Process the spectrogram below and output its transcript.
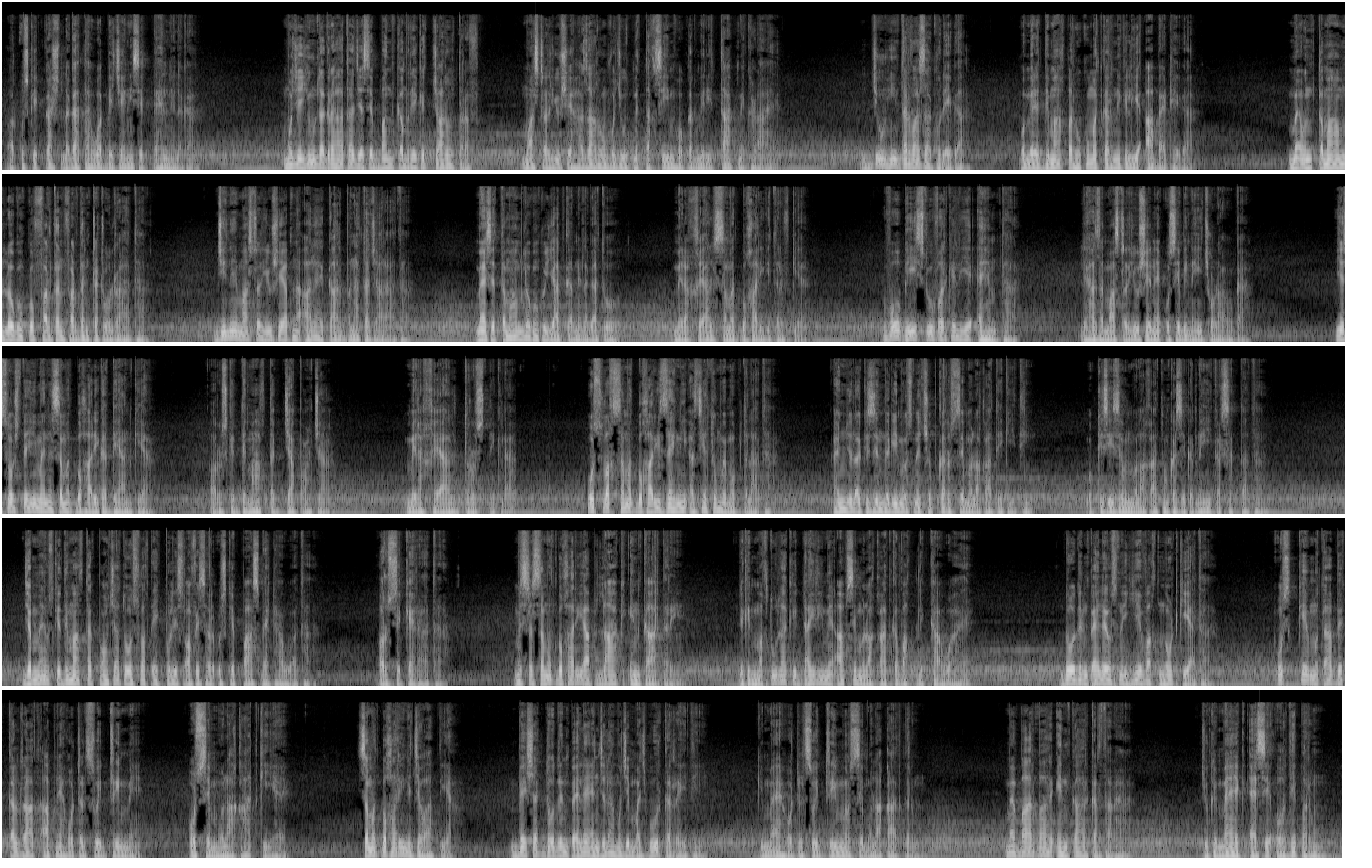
اور اس کے کش لگاتا ہوا بے چینی سے ٹہلنے لگا۔ مجھے یوں لگ رہا تھا جیسے بند کمرے کے چاروں طرف ماسٹر یوشے ہزاروں وجود میں تقسیم ہو کر میری تاک میں کھڑا ہے۔ جو ہی دروازہ کھلے گا، وہ میرے دماغ پر حکومت کرنے کے لیے آ بیٹھے گا۔ میں ان تمام لوگوں کو فردن فردن ٹٹول رہا تھا، جنہیں ماسٹر یوشے اپنا اعلی کار بناتا جا رہا تھا۔ میں ایسے تمام لوگوں کو یاد کرنے لگا تو میرا خیال سمت بخاری کی طرف گیا۔ وہ بھی اسٹوفر کے لیے اہم تھا، لہذا ماسٹر یوشے نے اسے بھی نہیں چھوڑا ہوگا۔ یہ سوچتے ہی میں نے سمت بخاری کا دھیان کیا اور اس کے دماغ تک جا پہنچا۔ میرا خیال درست نکلا۔ اس وقت سمت بخاری ذہنی اذیتوں میں مبتلا تھا۔ انجلا کی زندگی میں اس نے چھپ کر اس سے ملاقاتیں کی تھیں۔ وہ کسی سے ان ملاقاتوں کا ذکر نہیں کر سکتا تھا۔ جب میں اس کے دماغ تک پہنچا تو اس وقت ایک پولیس آفیسر اس کے پاس بیٹھا ہوا تھا اور اس سے کہہ رہا تھا، مسٹر سمت بخاری، آپ لاکھ انکار کریں۔ لیکن مقتولہ کی ڈائری میں آپ سے ملاقات کا وقت لکھا ہوا ہے۔ دو دن پہلے اس نے یہ وقت نوٹ کیا تھا۔ اس کے مطابق کل رات آپ نے ہوٹل سویٹ ڈریم میں اس سے ملاقات کی ہے۔ سمت بخاری نے جواب دیا۔ بے شک دو دن پہلے انجلا مجھے مجبور کر رہی تھی کہ میں ہوٹل سویٹ ڈریم میں اس سے ملاقات کروں۔ میں بار بار انکار کرتا رہا، کیونکہ میں ایک ایسے عہدے پر ہوں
